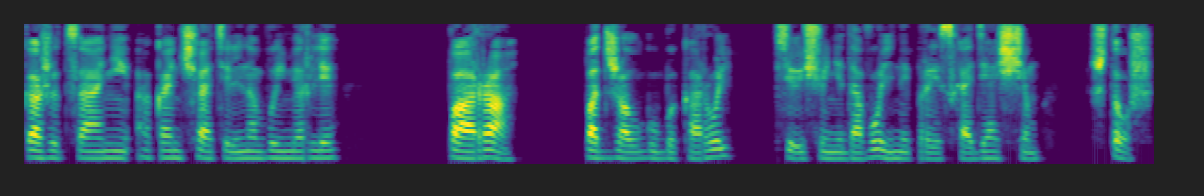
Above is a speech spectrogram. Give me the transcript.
Кажется, они окончательно вымерли. «Пора!» — поджал губы король, все еще недовольный происходящим. Что ж,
